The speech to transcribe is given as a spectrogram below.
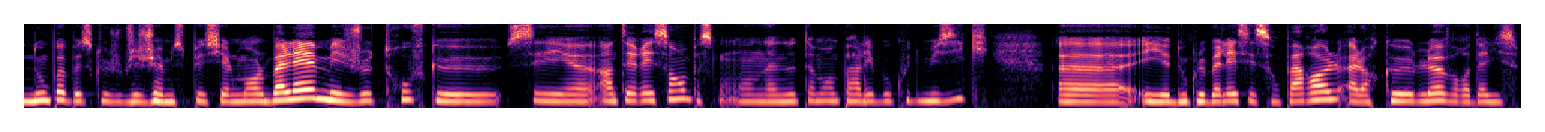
non pas parce que j'aime spécialement le ballet, mais je trouve que c'est intéressant parce qu'on a notamment parlé beaucoup de musique. et donc, le ballet, c'est sans parole, alors que l'œuvre d'Alice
